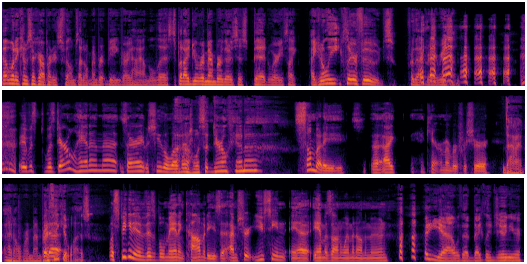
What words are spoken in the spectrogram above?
Uh, when it comes to Carpenter's films, I don't remember it being very high on the list. But I do remember there's this bit where he's like, "I can only eat clear foods for that very reason." it was was Daryl Hannah in that? Is that right? Was she the love Uh, was it Daryl Hannah? Somebody. Uh, I I can't remember for sure. I, I don't remember. But, I think uh, it was. Well, speaking of Invisible Man and comedies, I'm sure you've seen uh, Amazon Women on the Moon. yeah, with Ed Begley Jr.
